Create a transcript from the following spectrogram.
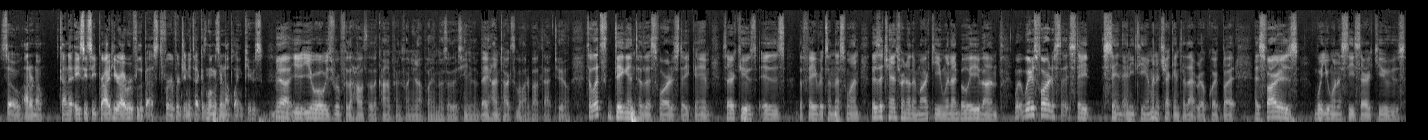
so I don't know, kind of ACC pride here. I root for the best for Virginia Tech as long as they're not playing 'Cuse. Yeah, you, you always root for the health of the conference when you're not playing those other teams, and Boeheim talks a lot about that too. So let's dig into this Florida State game. Syracuse is the favorites in this one. There's a chance for another marquee win, I believe. Um, wh- where's Florida Sta- State sitting NET? I'm going to check into that real quick. But as far as what you want to see Syracuse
